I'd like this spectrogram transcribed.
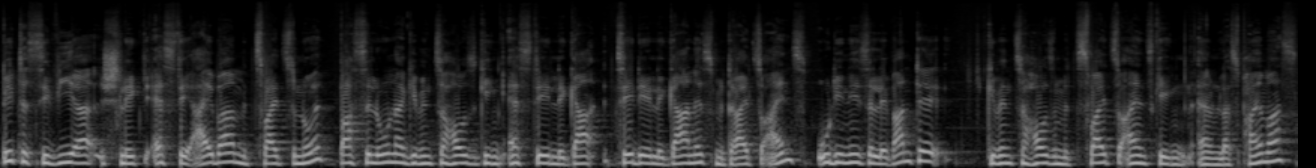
Betis Sevilla schlägt SD Alba mit 2 zu 0. Barcelona gewinnt zu Hause gegen SD Lega CD Leganes mit 3 zu 1. Udinese Levante gewinnt zu Hause mit 2 zu 1 gegen ähm, Las Palmas.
